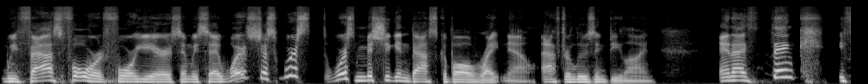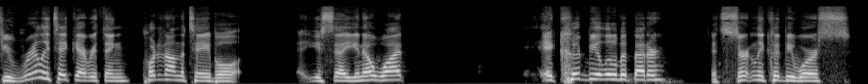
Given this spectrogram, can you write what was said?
we fast forward four years and we say, where's just where's where's Michigan basketball right now after losing Beilein? And I think if you really take everything, put it on the table, you say, you know what? It could be a little bit better. It certainly could be worse.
